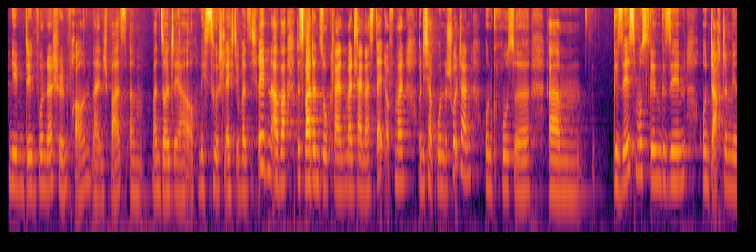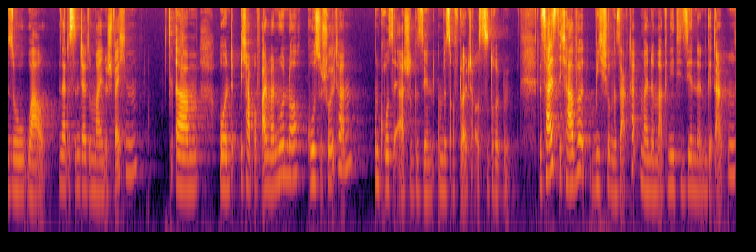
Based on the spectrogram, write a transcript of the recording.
neben den wunderschönen Frauen. Nein, Spaß. Ähm, man sollte ja auch nicht so schlecht über sich reden, aber das war dann so klein, mein kleiner State of Mind. Und ich habe runde Schultern und große ähm, Gesäßmuskeln gesehen und dachte mir so, wow, na, das sind ja so meine Schwächen. Ähm, und ich habe auf einmal nur noch große Schultern und große Ärsche gesehen, um das auf Deutsch auszudrücken. Das heißt, ich habe, wie ich schon gesagt habe, meine magnetisierenden Gedanken.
